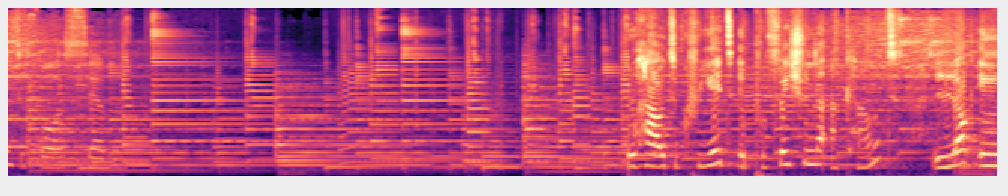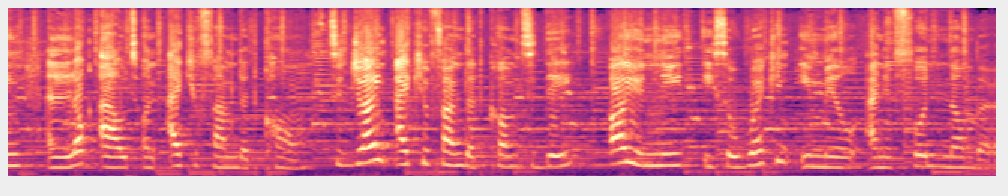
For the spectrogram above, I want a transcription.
24 7. How to create a professional account, log in and log out on icubefarm.com. To join icubefarm.com today, all you need is a working email and a phone number.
